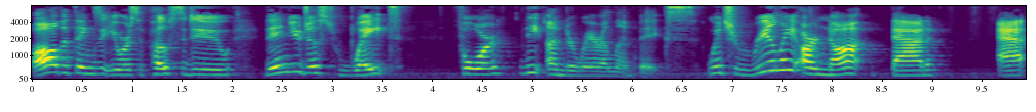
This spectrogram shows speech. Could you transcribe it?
all the things that you were supposed to do then you just wait for the underwear olympics which really are not bad at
